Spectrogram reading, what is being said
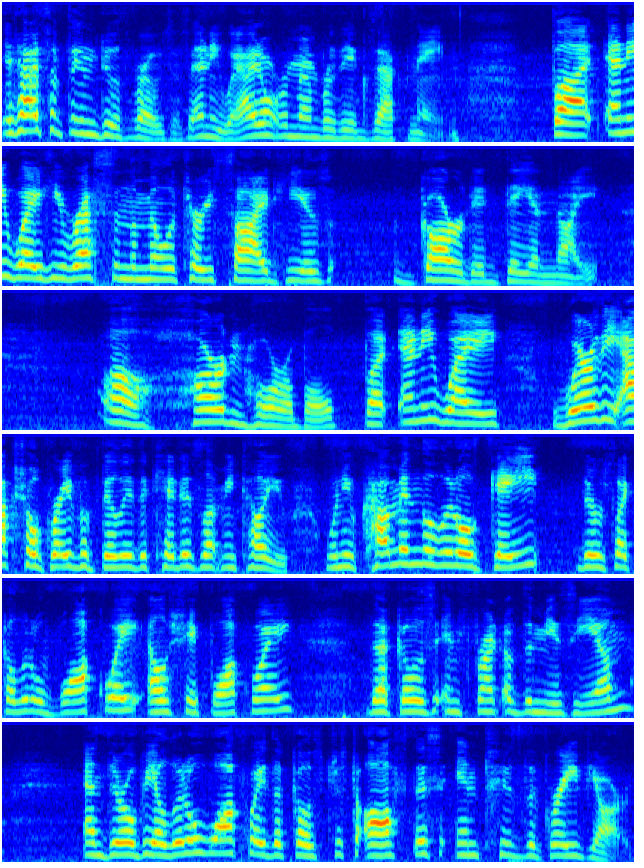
it had something to do with roses. Anyway, I don't remember the exact name. But anyway, he rests in the military side. He is guarded day and night. Oh, hard and horrible. But anyway, where the actual grave of Billy the Kid is, let me tell you. When you come in the little gate, there's like a little walkway, L shaped walkway, that goes in front of the museum. And there will be a little walkway that goes just off this into the graveyard.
